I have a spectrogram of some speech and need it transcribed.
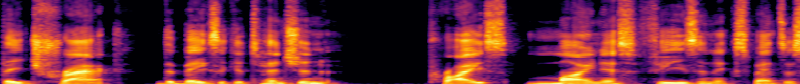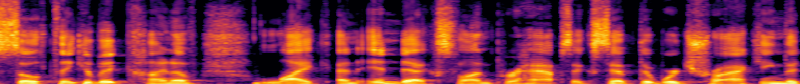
they track the basic attention price minus fees and expenses. So think of it kind of like an index fund perhaps, except that we're tracking the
